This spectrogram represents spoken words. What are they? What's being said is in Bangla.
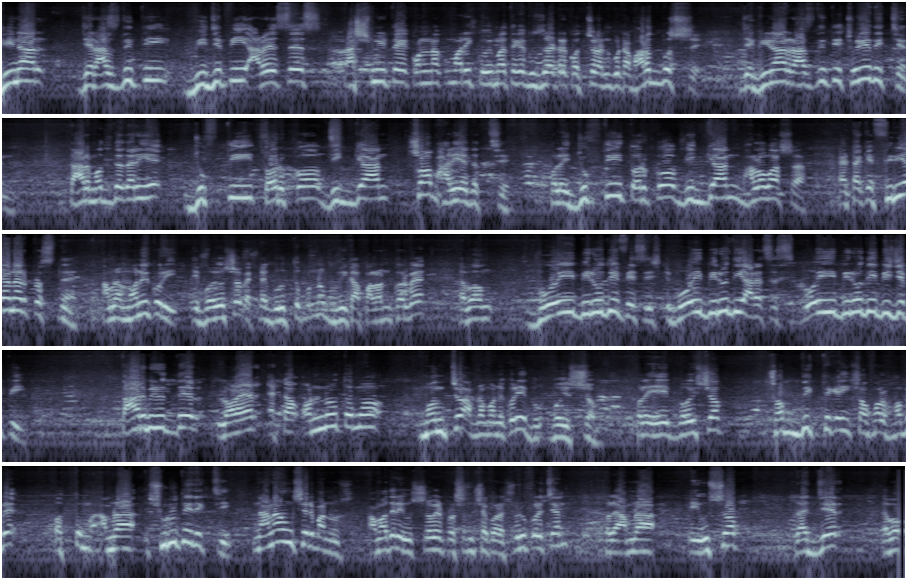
ঘৃণার যে রাজনীতি, বিজেপি, আরএসএস, কাশ্মীর থেকে কন্যাকুমারী কুইমা থেকে গুজরাটের কচ্চরান গোটা ভারতবর্ষে যে ঘৃণার রাজনীতি ছড়িয়ে দিচ্ছেন, তার মধ্যে দাঁড়িয়ে যুক্তি, তর্ক, বিজ্ঞান সব হারিয়ে যাচ্ছে। ফলে যুক্তি, তর্ক, বিজ্ঞান, ভালোবাসা এটাকে ফিরিয়ে আনার প্রশ্নে আমরা মনে করি এই বই উৎসব একটা গুরুত্বপূর্ণ ভূমিকা পালন করবে এবং বই বিরোধী ফেসিস্ট, বই বিরোধী আরএসএস, বই বিরোধী বিজেপি তার বিরুদ্ধে লড়াইয়ের একটা অন্যতম মঞ্চ আমরা মনে করি এই ব- ফলে এই বহিষ্যব সব দিক থেকেই সফল হবে। অত্যম আমরা শুরুতেই দেখছি নানা অংশের মানুষ আমাদের এই উৎসবের প্রশংসা করা শুরু করেছেন। ফলে আমরা এই উৎসব রাজ্যের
